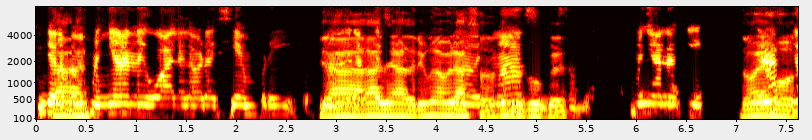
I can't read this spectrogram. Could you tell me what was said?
Ya nos vemos mañana, igual, a la hora de siempre. Pues, ya, dale, Adri, un abrazo, no te preocupes. Mañana aquí. Nos vemos.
